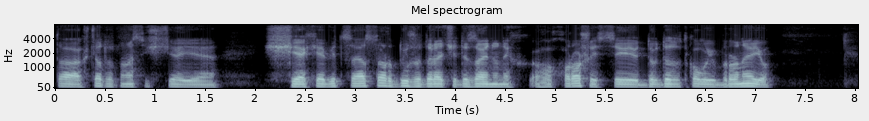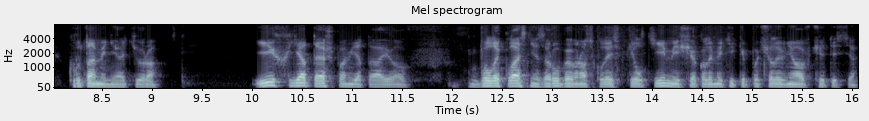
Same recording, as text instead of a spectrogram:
Так, що тут у нас ще є? Ще Cessor. Дуже, до речі, дизайн у них хороший з цією додатковою бронею. Крута мініатюра. Їх я теж пам'ятаю. Були класні заруби в нас колись в Team, ще коли ми тільки почали в нього вчитися.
